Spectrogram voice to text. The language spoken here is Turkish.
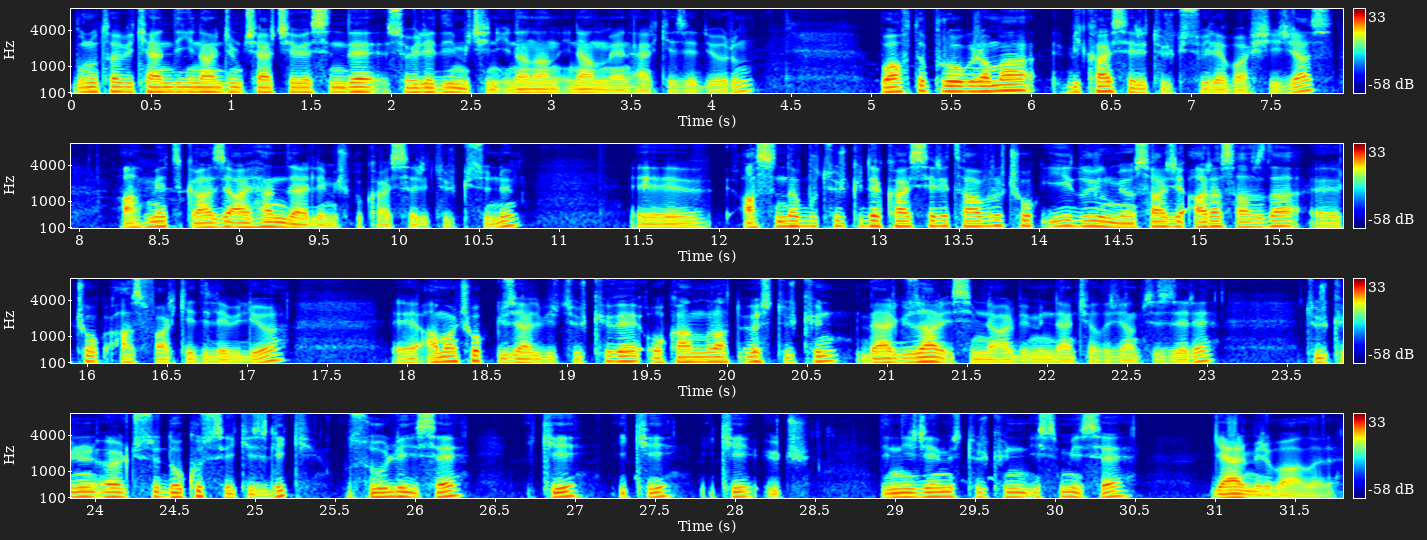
Bunu tabii kendi inancım çerçevesinde söylediğim için inanan inanmayan herkese diyorum. Bu hafta programa bir Kayseri türküsüyle başlayacağız. Ahmet Gazi Ayhan derlemiş bu Kayseri türküsünü. Ee, aslında bu türküde Kayseri tavrı çok iyi duyulmuyor. Sadece ara sazda e, çok az fark edilebiliyor. E, ama çok güzel bir türkü ve Okan Murat Öztürk'ün Bergüzar isimli albümünden çalacağım sizlere. Türkünün ölçüsü 9-8'lik, usulü ise 2-2-2-3. Dinleyeceğimiz türkünün ismi ise Germir Bağları.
